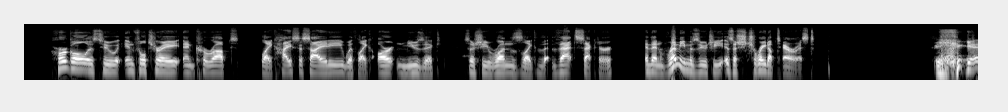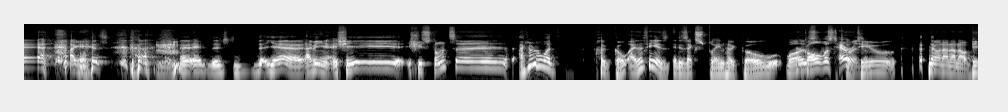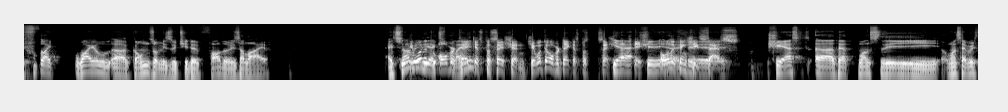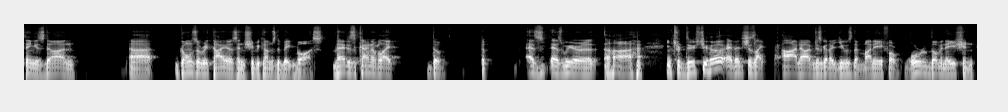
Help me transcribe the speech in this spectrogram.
Her goal is to infiltrate and corrupt like high society with like art and music. So she runs like th- that sector, and then Remy Mizuchi is a straight up terrorist. yeah, I guess. It- it's- yeah, I mean, she she starts. Uh, I don't know what her goal. I don't think it is explained. Her goal was Her goal was terrorism. until no, no, no, no. Before, like while uh, Gonzo Mizuchi, the father, is alive. It's not She really wanted to overtake his position. She wanted to overtake his position. Yeah, That's the she- only yeah, thing she, she- says. she asked uh, that once the once everything is done, uh, Gonzo retires and she becomes the big boss. That is kind of like the as as we were uh, introduced to her, and then she's like, "Ah, no, I'm just gonna use the money for world domination."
